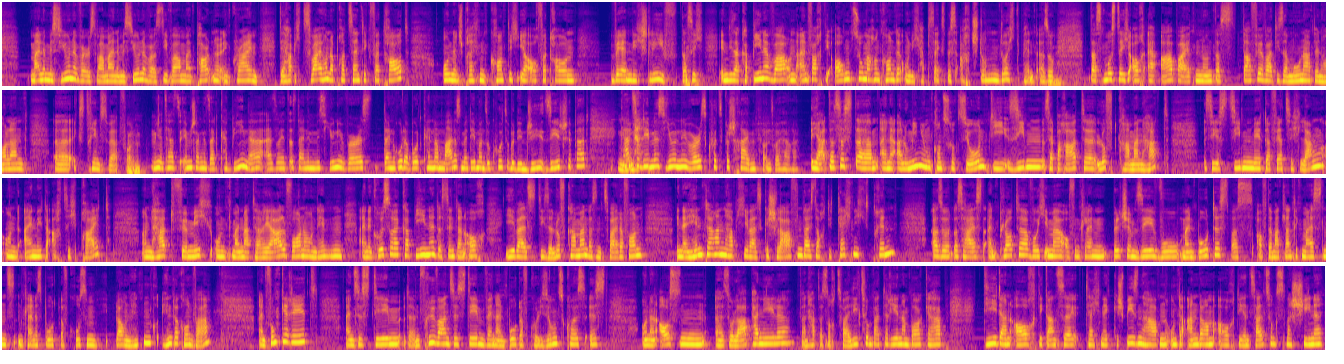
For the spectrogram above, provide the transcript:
meine Miss Universe war meine Miss Universe, die war mein Partner in Crime. Der habe ich 200%ig vertraut und entsprechend konnte ich ihr auch vertrauen, während ich schlief, dass ich in dieser Kabine war und einfach die Augen zumachen konnte und ich habe sechs bis acht Stunden durchgepennt. Also mhm. das musste ich auch erarbeiten und das dafür war dieser Monat in Holland äh, extremst wertvoll. Mhm. Jetzt hast du eben schon gesagt Kabine, also jetzt ist deine Miss Universe, dein Ruderboot kein normales, mit dem man so kurz über den G See schippert. Kannst Nein. du die Miss Universe kurz beschreiben für unsere Hörer? Ja, das ist ähm, eine Aluminiumkonstruktion, die sieben separate Luftkammern hat. Sie ist 7,40 Meter lang und 1,80 Meter breit und hat für mich und mein Material vorne und hinten eine größere Kabine. Das sind dann auch jeweils diese Luftkammern, das sind zwei davon. In der hinteren habe ich jeweils geschlafen, da ist auch die Technik drin. Also das heißt ein Plotter, wo ich immer auf einem kleinen Bildschirm sehe, wo mein Boot ist, was auf dem Atlantik meistens ein kleines Boot auf großem blauen Hintergrund war ein Funkgerät, ein System, ein Frühwarnsystem, wenn ein Boot auf Kollisionskurs ist und dann außen äh, Solarpaneele. Dann hat es noch zwei Lithiumbatterien an Bord gehabt, die dann auch die ganze Technik gespiesen haben, unter anderem auch die Entsalzungsmaschine,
